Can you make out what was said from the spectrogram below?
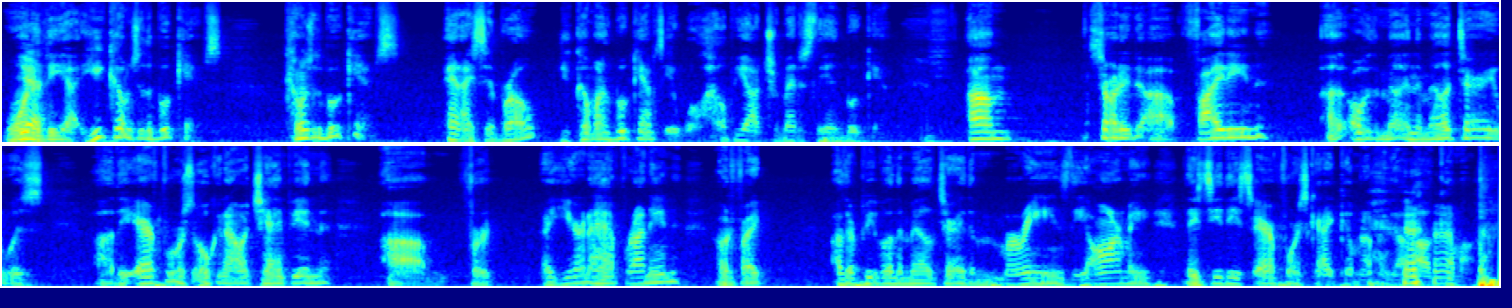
One Yeah. of the uh, he comes to the boot camps, comes to the boot camps, and I said, "Bro, you come on the boot camps. It will help you out tremendously in boot camp." Um, started uh, fighting uh, over the in the military. Was uh, the Air Force Okinawa champion um, for a year and a half running. I would fight other people in the military, the Marines, the Army. They see this Air Force guy coming up and go, "Oh, come on!"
